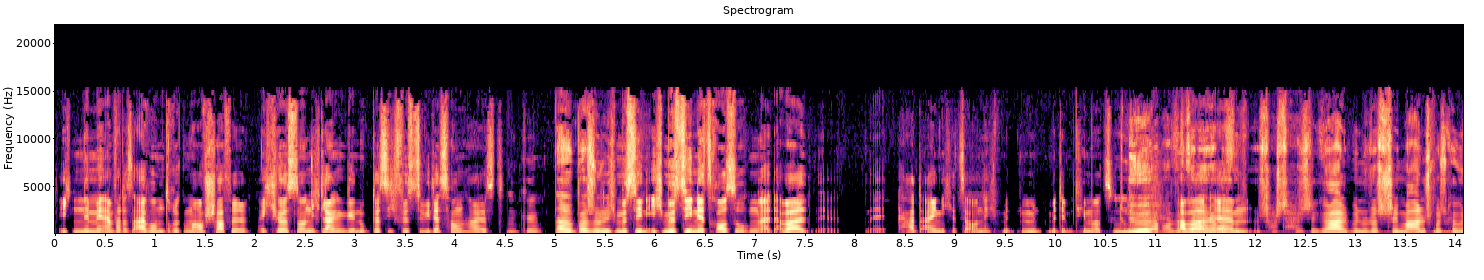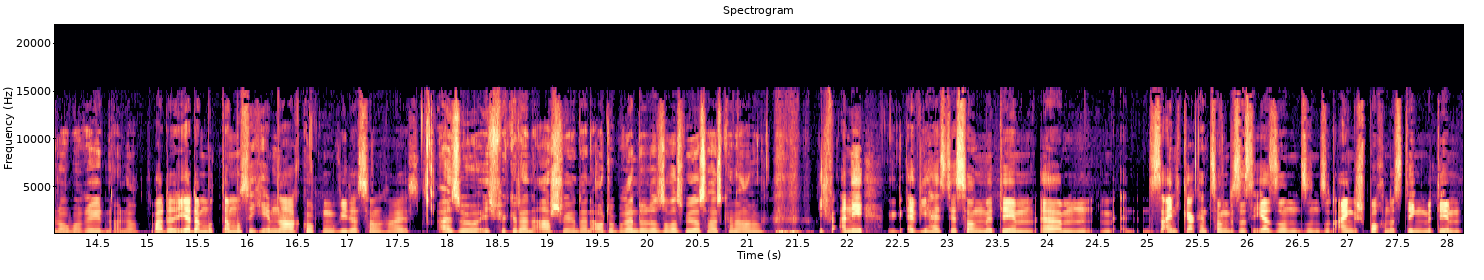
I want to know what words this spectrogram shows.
Ich nehme mir einfach das Album, drücke mal auf Shuffle. Ich höre es noch nicht lange genug, dass ich wüsste, wie der Song heißt. Okay. Also persönlich Ich müsste ihn, ich müsste ihn jetzt raussuchen, aber äh, hat eigentlich jetzt ja auch nicht mit, mit, mit dem Thema zu tun. Nö, aber wir Aber, können ja ähm, scheißegal. Wenn du das Thema ansprichst, können wir darüber reden, Alter. Warte, ja, da, mu da muss ich eben nachgucken, wie der Song heißt. Also, ich ficke deinen Arsch, während dein Auto brennt oder sowas, wie das heißt, keine Ahnung. Ich, ah nee, äh, wie heißt der Song mit dem, ähm, das ist eigentlich gar kein Song, das ist eher so ein, so ein, so ein eingesprochenes Ding mit dem,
